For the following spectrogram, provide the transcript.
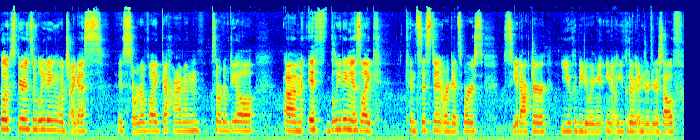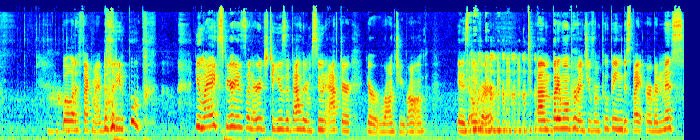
you'll experience some bleeding, which I guess is sort of like a hymen sort of deal. Um, if bleeding is like consistent or gets worse, see a doctor. You could be doing it, you know, you could have injured yourself. Will it affect my ability to poop? You might experience an urge to use the bathroom soon after your raunchy romp is over. um, but it won't prevent you from pooping despite urban myths.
